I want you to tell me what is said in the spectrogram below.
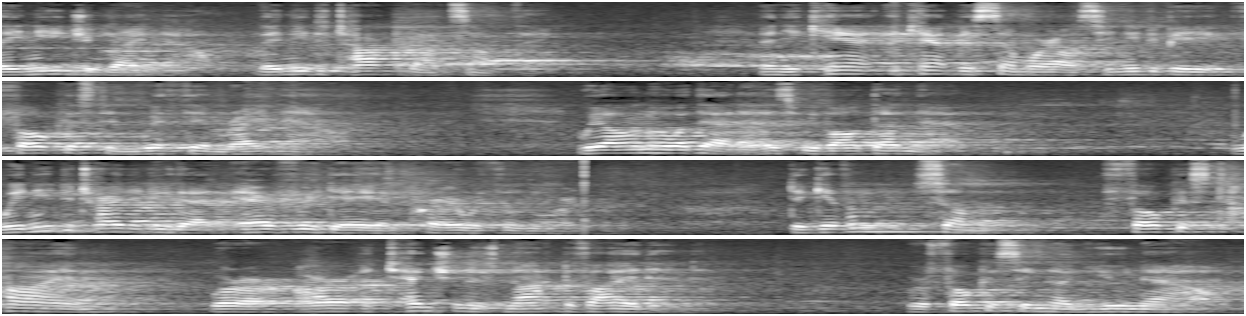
They need you right now. They need to talk about something. And you can't, you can't be somewhere else. You need to be focused and with them right now. We all know what that is. We've all done that. We need to try to do that every day in prayer with the Lord. To give Him some focused time where our, our attention is not divided. We're focusing on you now.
